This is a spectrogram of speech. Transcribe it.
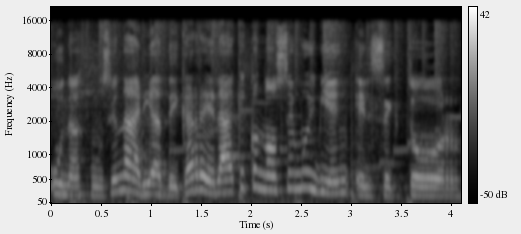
una funcionaria de carrera que conoce muy bien el sector.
